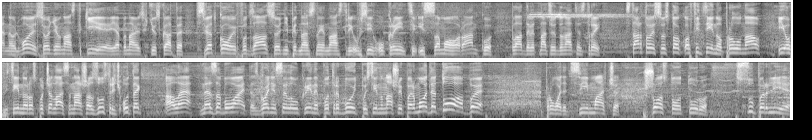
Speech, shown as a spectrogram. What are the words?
У Львові. Сьогодні у нас такий, я би навіть хотів сказати, святковий футзал. Сьогодні піднесений настрій у всіх українців із самого ранку. Склад 19-11-3. Стартовий свисток офіційно пролунав і офіційно розпочалася наша зустріч. У тек... Але не забувайте, Збройні Сили України потребують постійно нашої перемоги для того, аби проводять свій матч шостого туру Суперліги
